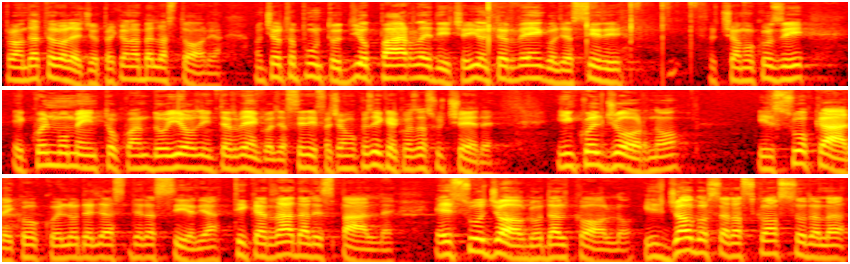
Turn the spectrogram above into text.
però andatelo a leggere perché è una bella storia. A un certo punto Dio parla e dice io intervengo, gli Assiri facciamo così, e quel momento quando io intervengo, gli assedi facciamo così, che cosa succede? In quel giorno il suo carico, quello della Siria, ti cadrà dalle spalle e il suo gioco dal collo. Il gioco sarà scosso dalla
